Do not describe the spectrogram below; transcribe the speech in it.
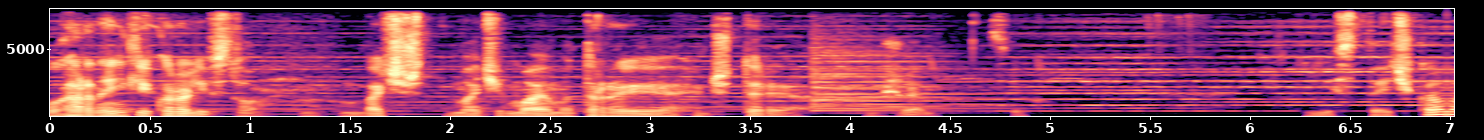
В гарненьке королівство. Бачиш, маємо 3-4 вже цих містечка.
